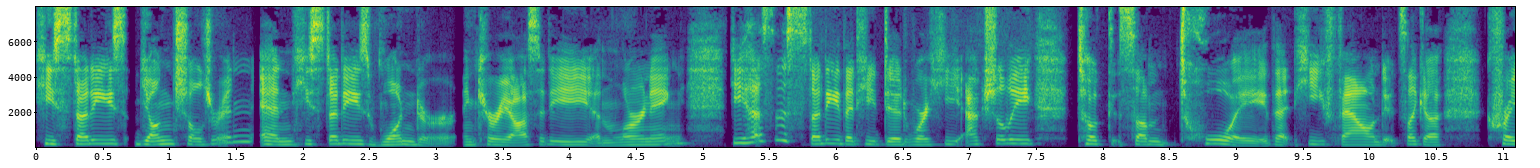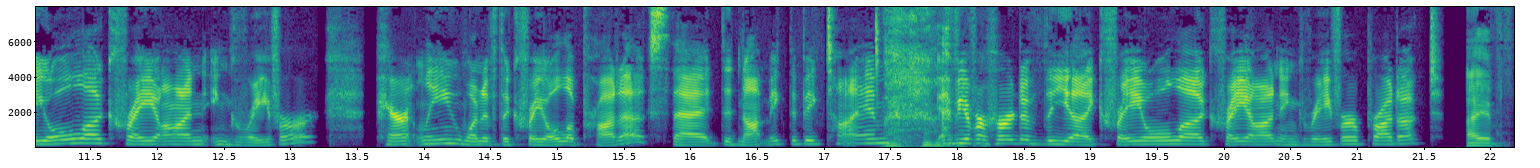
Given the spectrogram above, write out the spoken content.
He studies young children and he studies wonder and curiosity and learning. He has this study that he did where he actually took some toy that he found. It's like a Crayola crayon engraver. Apparently, one of the Crayola products that did not make the big time. have you ever heard of the uh, Crayola crayon engraver product? I have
